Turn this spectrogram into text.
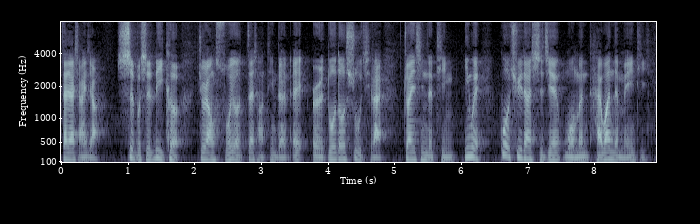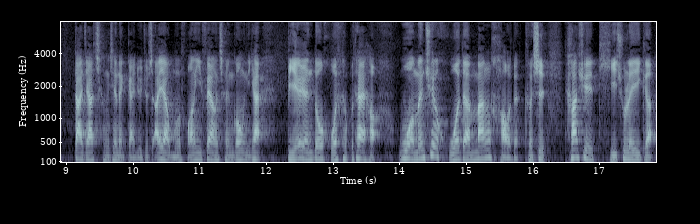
大家想一想，是不是立刻就让所有在场听的人，哎，耳朵都竖起来，专心的听？因为过去一段时间，我们台湾的媒体大家呈现的感觉就是，哎呀，我们防疫非常成功，你看。别人都活得不太好，我们却活得蛮好的。可是他却提出了一个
